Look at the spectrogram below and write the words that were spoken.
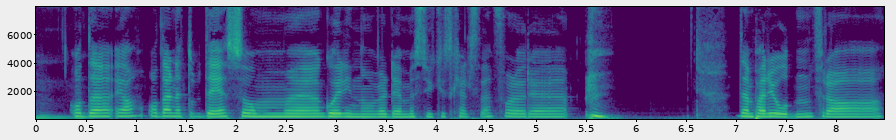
Mm. Og, det, ja, og det er nettopp det som uh, går innover det med psykisk helse. For uh, den perioden fra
